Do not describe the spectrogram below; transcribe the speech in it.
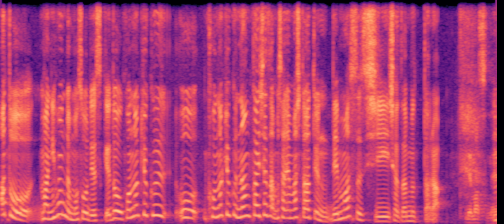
あと、まあ、日本でもそうですけどこの曲をこの曲何回シャザムされましたっていうの出ますしシャザムったら。出ますね、う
